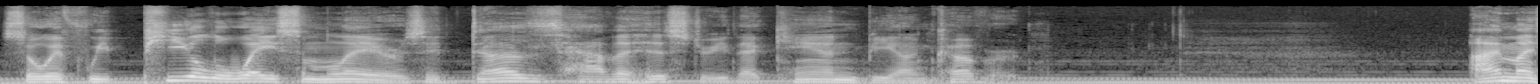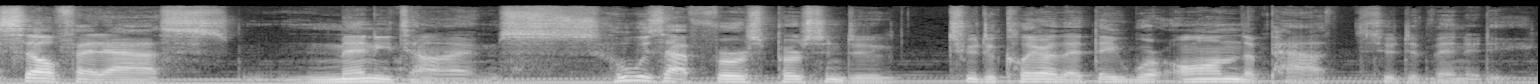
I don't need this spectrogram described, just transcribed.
So if we peel away some layers, it does have a history that can be uncovered. I myself had asked many times who was that first person to, to declare that they were on the path to divinity,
